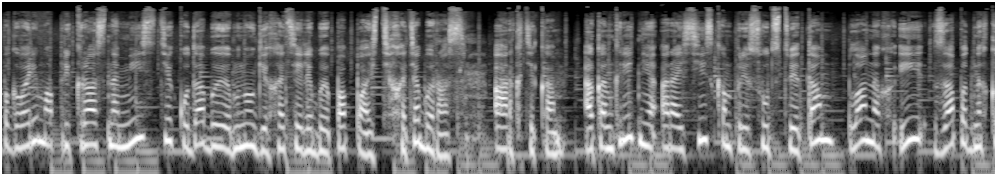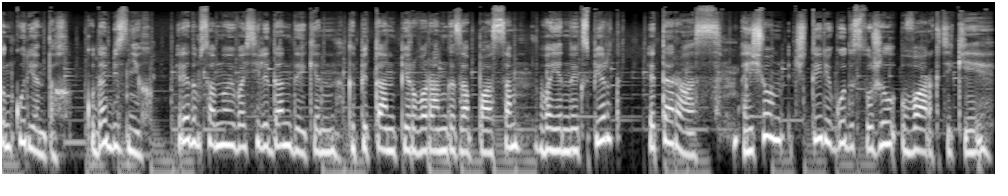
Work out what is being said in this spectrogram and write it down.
поговорим о прекрасном месте, куда бы многие хотели бы попасть хотя бы раз. Арктика. А конкретнее о российском присутствии там, планах и западных конкурентах. Куда без них. Рядом со мной Василий Дандекин, капитан первого ранга запаса, военный эксперт. Это раз. А еще он четыре года служил в Арктике.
